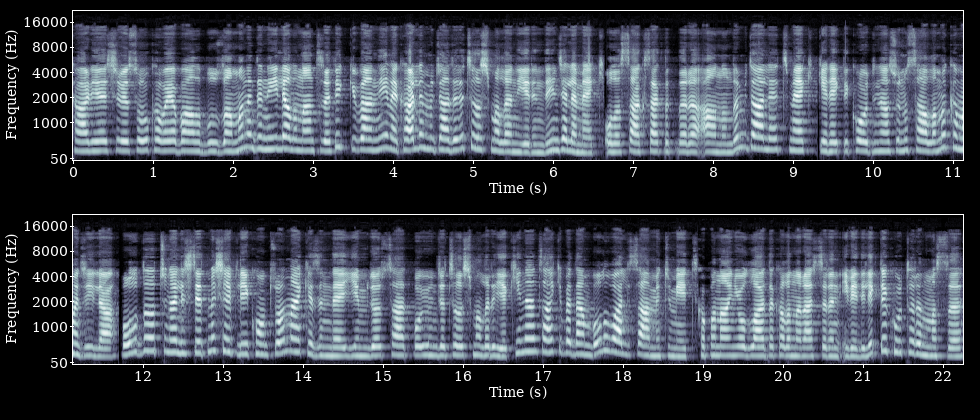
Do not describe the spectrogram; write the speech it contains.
Kar yağışı ve soğuk havaya bağlı buzlanma nedeniyle alınan trafik güvenliği ve karla mücadele çalışmalarını yerinde incelemek, olası aksaklıklara anında müdahale etmek, gerekli koordinasyonu sağlamak amacıyla Bolu Dağı Tünel İşletme Şefliği Kontrol Merkezi'nde 24 saat boyunca çalışmaları yakinen takip eden Bolu Valisi Ahmet Ümit, kapanan yollarda kalan araçların ivedilikle kurtarılması,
